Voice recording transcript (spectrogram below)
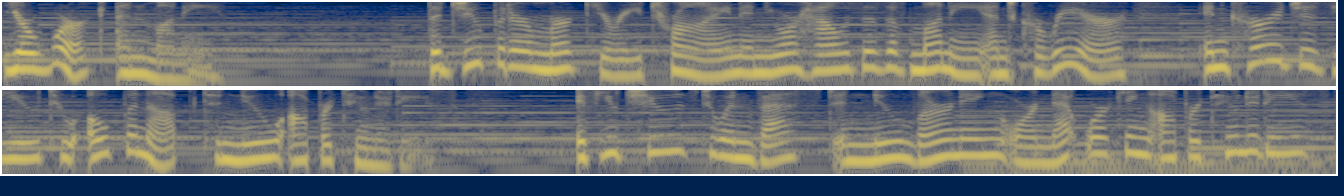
Your work and money. The Jupiter Mercury trine in your houses of money and career encourages you to open up to new opportunities. If you choose to invest in new learning or networking opportunities,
